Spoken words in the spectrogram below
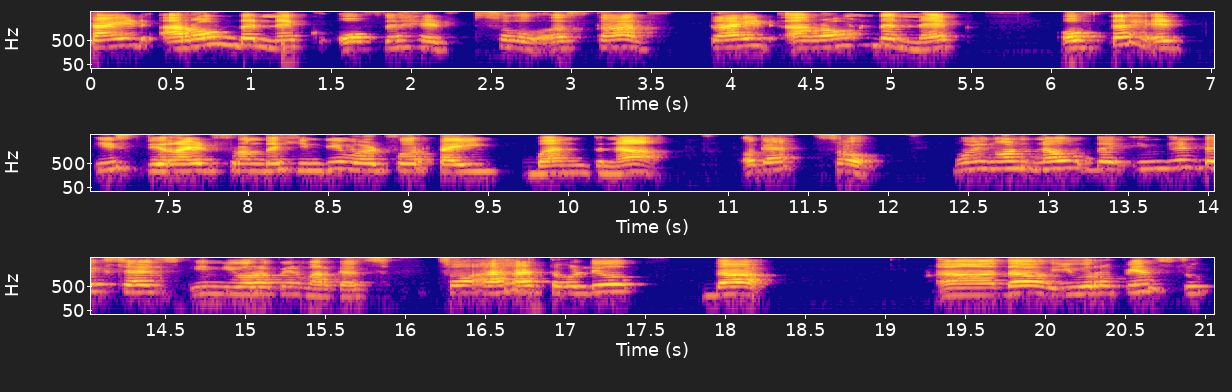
tied around the neck of the head. So a scarf tied around the neck of the head is derived from the Hindi word for tying bandana. Okay, so moving on now the Indian textiles in European markets. So I had told you the uh, the Europeans took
